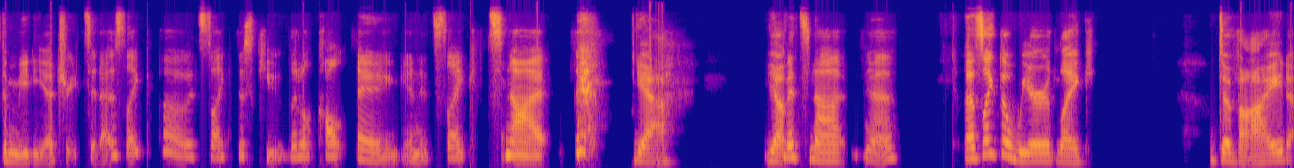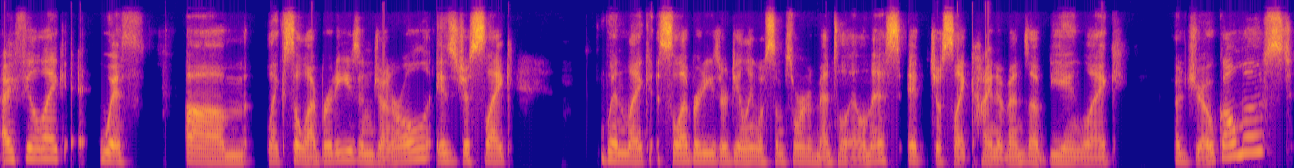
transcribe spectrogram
the media treats it as like, oh, it's like this cute little cult thing. And it's like, it's not. yeah. Yep. It's not. Yeah. that's like the weird like divide i feel like eh, with um like celebrities in general is just like when like celebrities are dealing with some sort of mental illness it just like kind of ends up being like a joke almost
